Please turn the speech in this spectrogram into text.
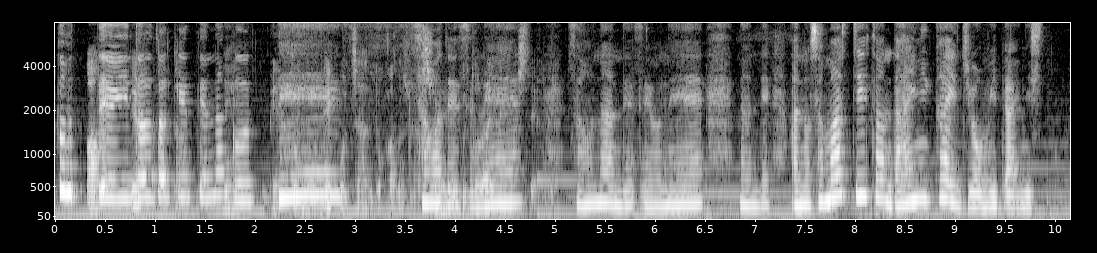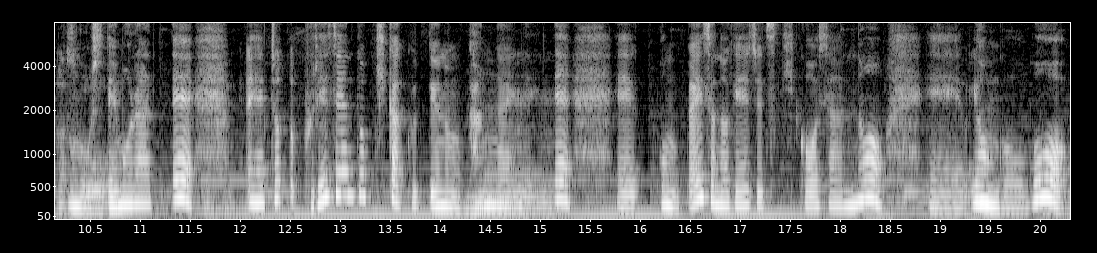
撮っていただけてなくって、ね、ペットの猫ちゃんとかの写真もそうですね。撮られてましたよね。そうなんですよね。なんであのサマーシティさん第二会場みたいにしあそう。もう。してもらって、えーちょっとプレゼント企画っていうのも考えていて、えー今回その芸術機構さんの、えー4号を、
